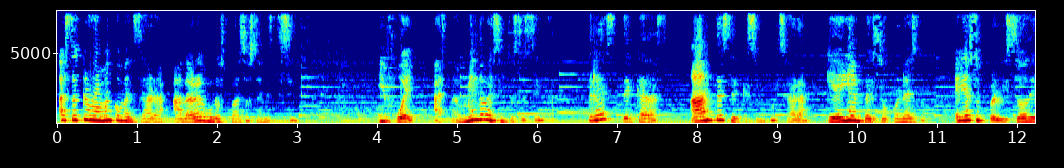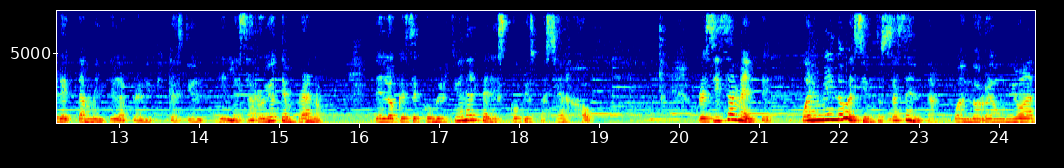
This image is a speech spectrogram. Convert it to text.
hasta que Roman comenzara a dar algunos pasos en este sentido. Y fue hasta 1960, tres décadas antes de que se impulsara, que ella empezó con esto. Ella supervisó directamente la planificación y el desarrollo temprano de lo que se convirtió en el telescopio espacial Hubble. Precisamente fue en 1960 cuando reunió a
